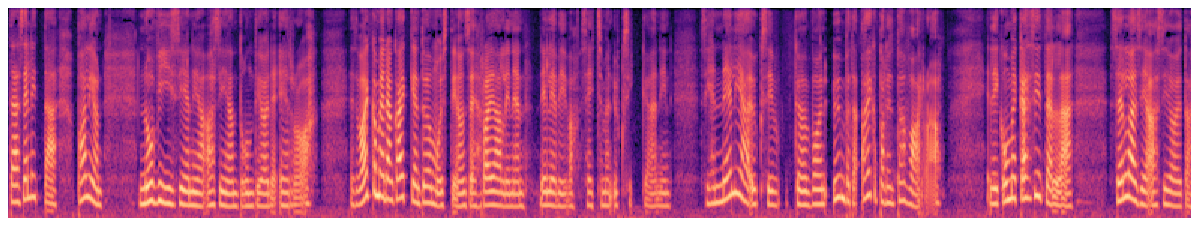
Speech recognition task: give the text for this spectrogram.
Tämä selittää paljon noviisien ja asiantuntijoiden eroa. Että vaikka meidän kaikkien työmuisti on se rajallinen 4-7 yksikköä, niin siihen neljään yksikköön voin ympätä aika paljon tavaraa. Eli kun me käsitellään sellaisia asioita,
